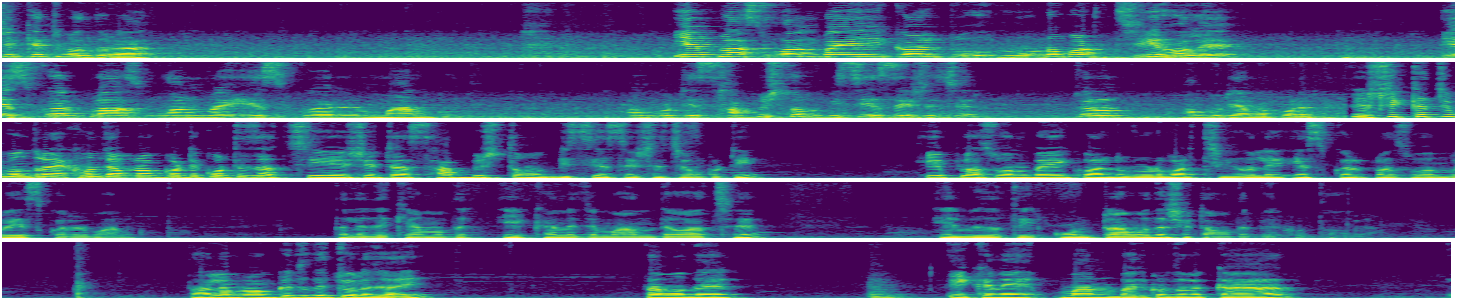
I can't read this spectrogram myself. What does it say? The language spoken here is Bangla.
শিক্ষার্থী বন্ধুরা a plus one by equal to root over three হলে a square plus one by a স্কোয়ারের মান কত? অঙ্কটি ছাব্বিশতম বিসিএস এসেছে। চলুন অঙ্কটি আমরা করে ফেলি। শিক্ষার্থী বন্ধুরা, এখন যে আমরা অঙ্কটি করতে যাচ্ছি, সেটা ছাব্বিশতম বিসিএস এসেছে অঙ্কটি। A plus one by equal to root over three হলে a square plus one by a স্কোয়ারের মান কত? তাহলে দেখি আমাদের এখানে যে মান দেওয়া আছে, এর ভিতর কোনটা আমাদের, সেটা আমাদের বের করতে হবে। তাহলে আমরা অঙ্কে যদি চলে যাই তা আমাদের এখানে মান বাইর করতে হবে কার?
